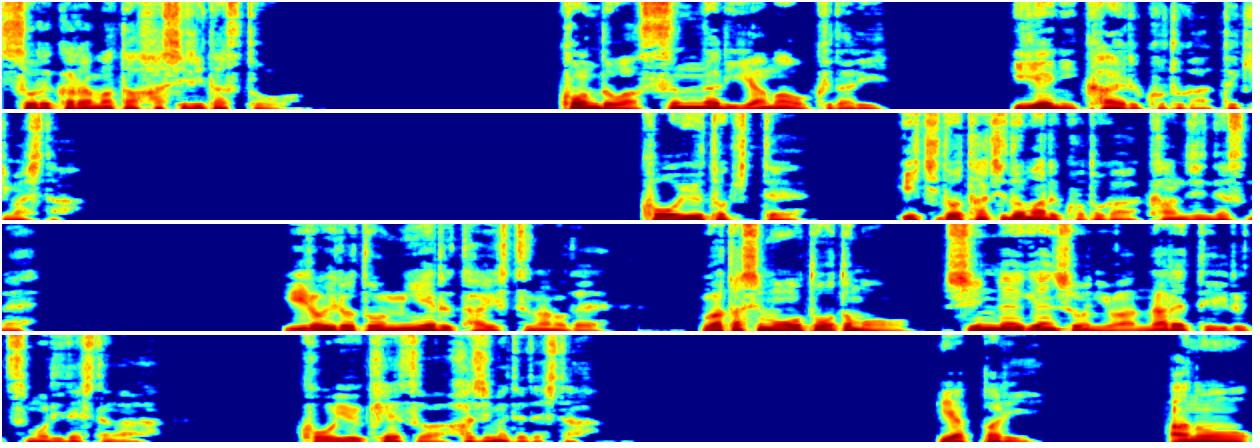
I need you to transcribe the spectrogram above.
それからまた走り出すと、今度はすんなり山を下り、家に帰ることができました。こういう時って、一度立ち止まることが肝心ですね。いろいろと見える体質なので、私も弟も心霊現象には慣れているつもりでしたが、こういうケースは初めてでした。やっぱり、あの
